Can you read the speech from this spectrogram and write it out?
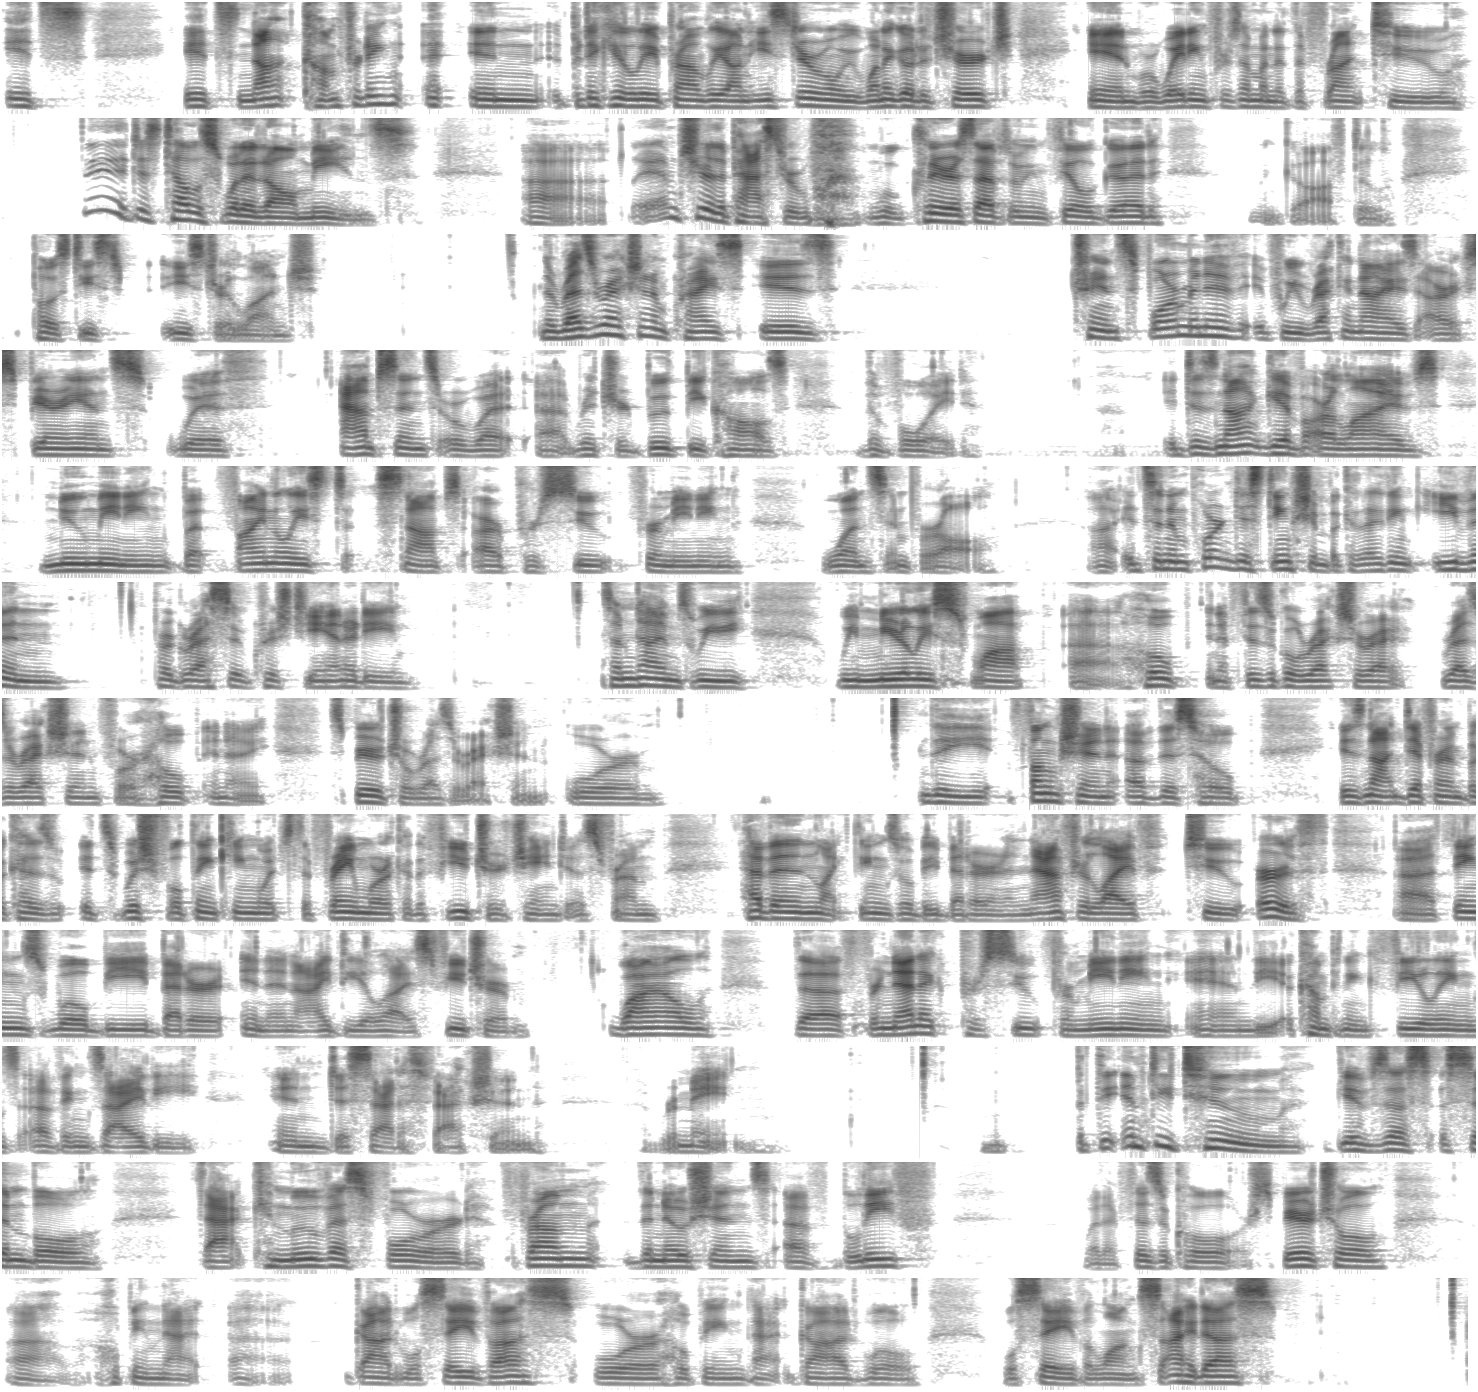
it's it's not comforting in particularly probably on Easter when we want to go to church and we're waiting for someone at the front to eh, just tell us what it all means. Uh, I'm sure the pastor will clear us up so we can feel good. and go off to post Easter lunch. The resurrection of Christ is transformative if we recognize our experience with absence or what uh, Richard Boothby calls the void. It does not give our lives new meaning, but finally st- stops our pursuit for meaning once and for all. Uh, it's an important distinction because I think even progressive Christianity, sometimes we we merely swap uh, hope in a physical resur- resurrection for hope in a spiritual resurrection. Or the function of this hope is not different because it's wishful thinking, which the framework of the future changes from heaven, like things will be better in an afterlife, to earth, uh, things will be better in an idealized future. While the frenetic pursuit for meaning and the accompanying feelings of anxiety and dissatisfaction remain. But the empty tomb gives us a symbol that can move us forward from the notions of belief, whether physical or spiritual, uh, hoping that uh, God will save us or hoping that God will, will save alongside us.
